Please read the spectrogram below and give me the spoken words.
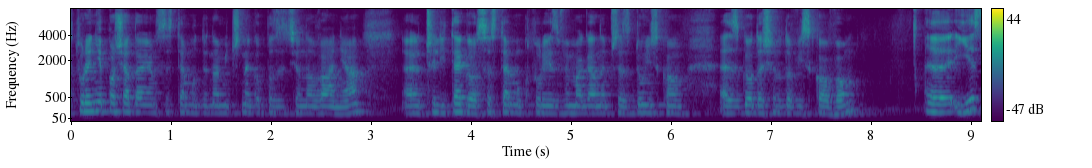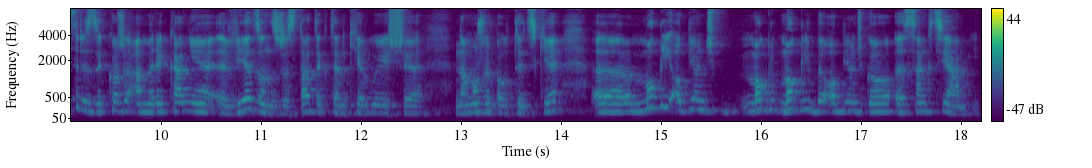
które nie posiadają systemu dynamicznego pozycjonowania, czyli tego systemu, który jest wymagany przez duńską zgodę środowiskową. E, jest ryzyko, że Amerykanie, wiedząc, że statek ten kieruje się na Morze Bałtyckie, e, mogli objąć, mogliby objąć go e, sankcjami.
